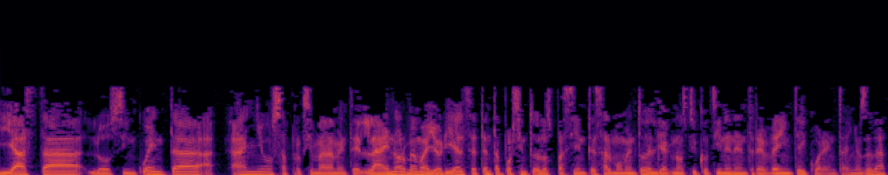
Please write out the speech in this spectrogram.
y hasta los 50 años aproximadamente. La enorme mayoría, el 70% de los pacientes al momento del diagnóstico tienen entre 20 y 40 años de edad.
